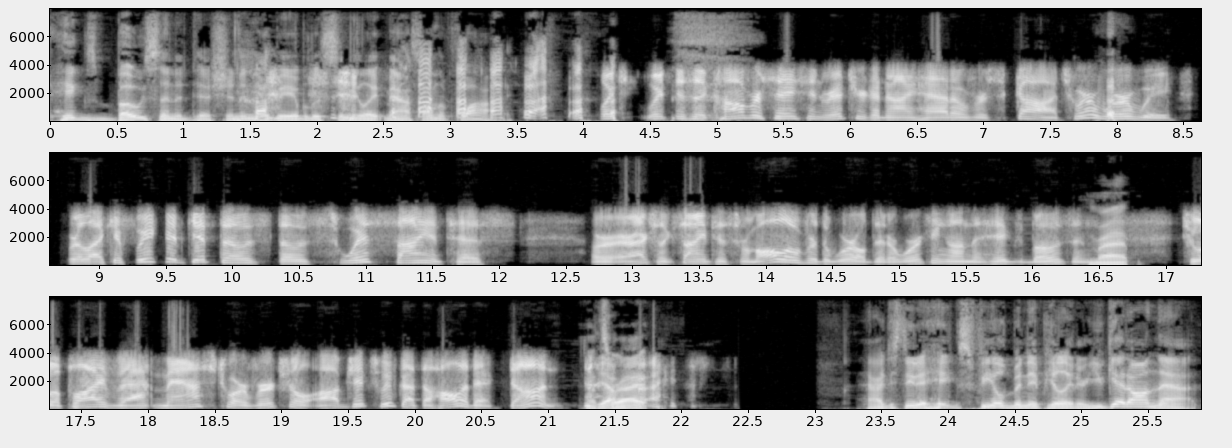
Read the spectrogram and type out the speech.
Higgs boson edition, and you'll be able to simulate mass on the fly. which which is a conversation Richard and I had over scotch. Where were we? We're like, if we could get those those Swiss scientists, or, or actually scientists from all over the world that are working on the Higgs boson, Right. to apply that mass to our virtual objects, we've got the holodeck done. That's Yep. right. I just need a Higgs field manipulator. You get on that.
